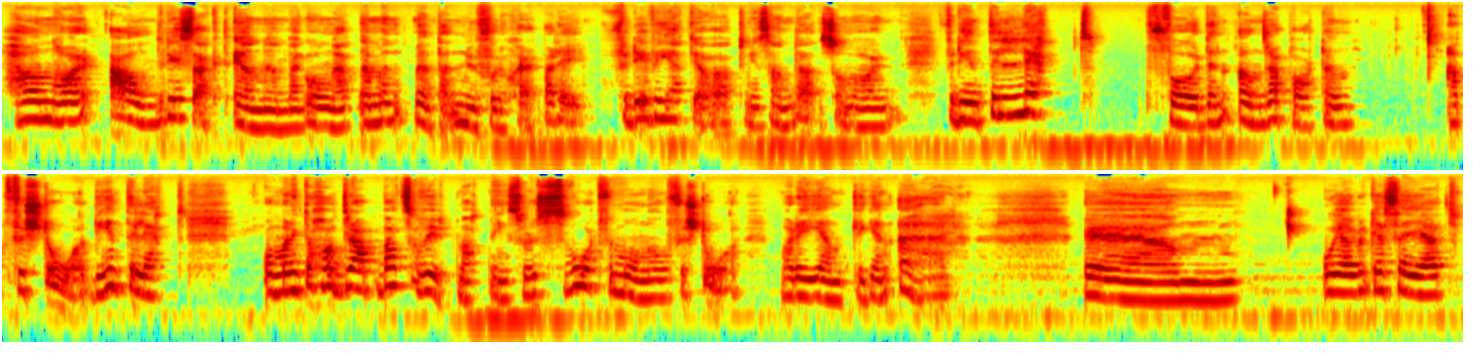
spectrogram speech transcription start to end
Han har aldrig sagt en enda gång att Nej, men, vänta, nu får du skärpa dig. För det vet jag att det finns andra som har... För det är inte lätt för den andra parten att förstå. Det är inte lätt. Om man inte har drabbats av utmattning så är det svårt för många att förstå vad det egentligen är. Ehm, och jag brukar säga att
